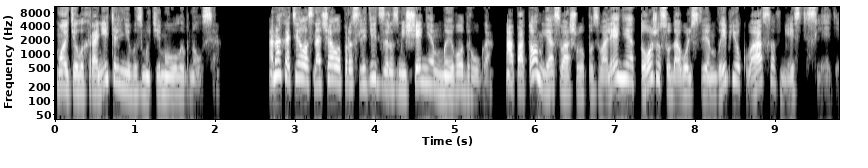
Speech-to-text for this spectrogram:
Мой телохранитель невозмутимо улыбнулся. Она хотела сначала проследить за размещением моего друга, а потом я, с вашего позволения, тоже с удовольствием выпью кваса вместе с леди.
